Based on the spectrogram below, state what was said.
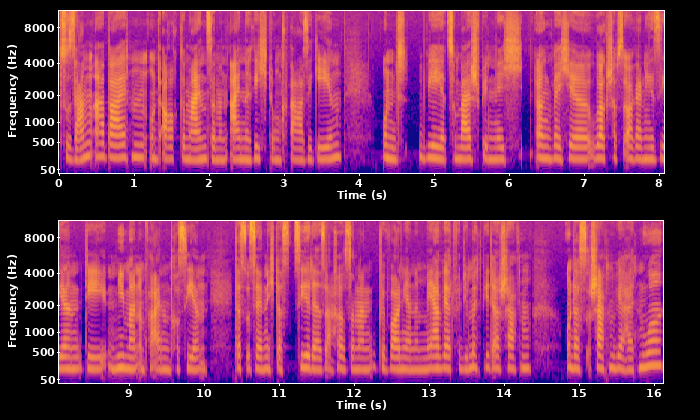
zusammenarbeiten und auch gemeinsam in eine Richtung quasi gehen. Und wir jetzt zum Beispiel nicht irgendwelche Workshops organisieren, die niemand im Verein interessieren. Das ist ja nicht das Ziel der Sache, sondern wir wollen ja einen Mehrwert für die Mitglieder schaffen. Und das schaffen wir halt nur,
